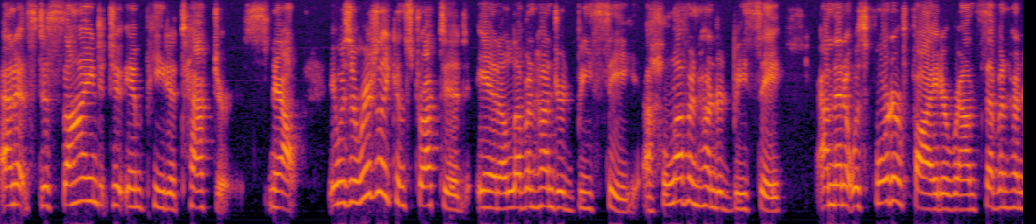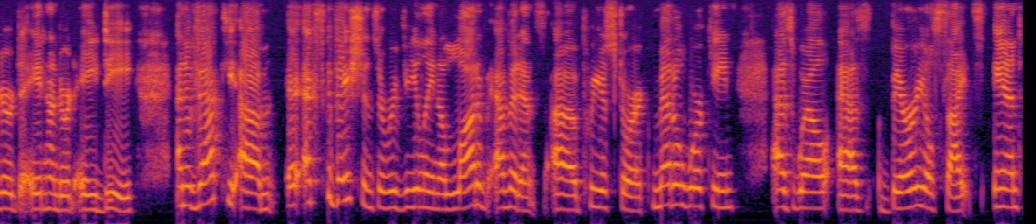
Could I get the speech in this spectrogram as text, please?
and it's designed to impede attackers. Now, it was originally constructed in 1100 BC, 1100 BC, and then it was fortified around 700 to 800 AD. And evacu- um, excavations are revealing a lot of evidence of prehistoric metalworking as well as burial sites. And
